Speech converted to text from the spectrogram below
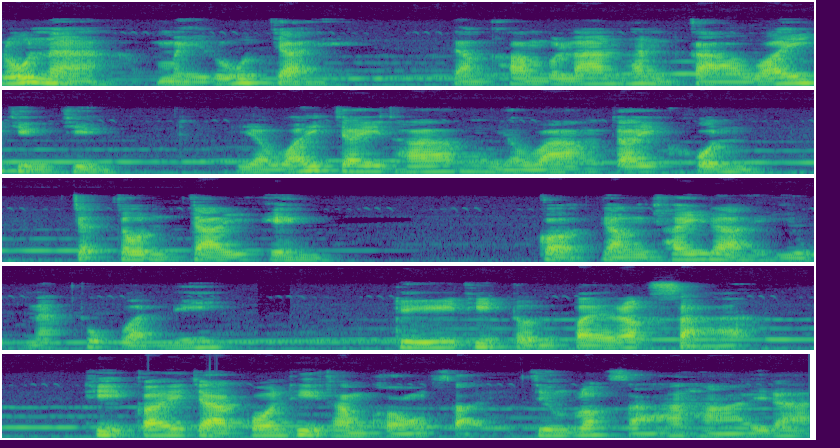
รู้หนาไม่รู้ใจ ดังคำโบราณท่านกล่าวไว้จริงๆ อย่าไว้ใจทาง อย่าวางใจคน จะจนใจเอง ก็ยังใช้ได้อยู่นะทุกวันนี้ ดีที่ตนไปรักษา ที่ไกลจากคนที่ทำของใส่จึงรักษาหายได้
